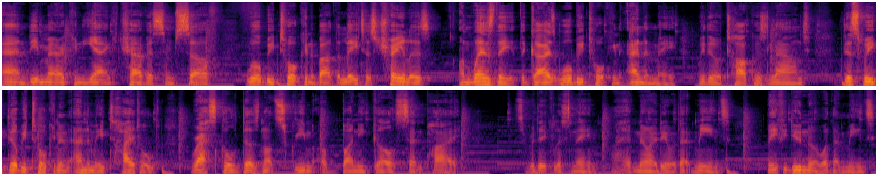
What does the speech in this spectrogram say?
and the American Yank, Travis himself, will be talking about the latest trailers. On Wednesday, the guys will be talking anime with the Otaku's Lounge. This week, they'll be talking an anime titled Rascal Does Not Dream of Bunny Girl Senpai. It's a ridiculous name. I have no idea what that means. But if you do know what that means,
